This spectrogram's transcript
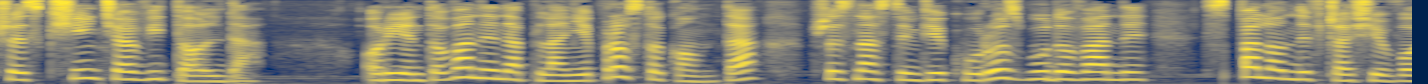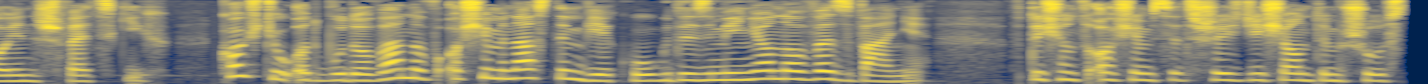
przez księcia Witolda. Orientowany na planie prostokąta, w XVI wieku rozbudowany, spalony w czasie wojen szwedzkich. Kościół odbudowano w XVIII wieku, gdy zmieniono wezwanie – w 1866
